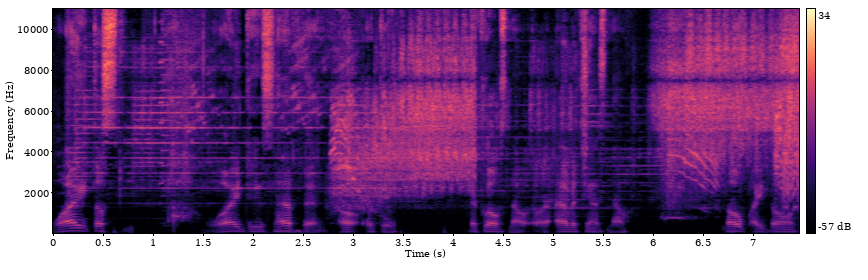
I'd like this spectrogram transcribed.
Why does why does this happen? Oh, okay. They're close now. I have a chance now. Nope, I don't.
